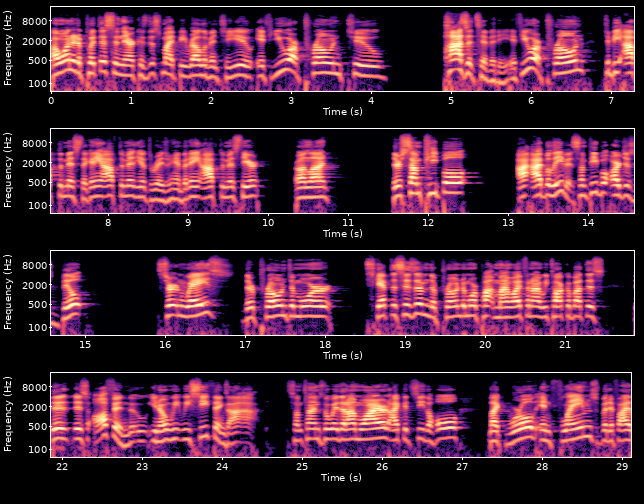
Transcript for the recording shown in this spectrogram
I wanted to put this in there because this might be relevant to you. If you are prone to positivity, if you are prone to be optimistic, any optimist, you have to raise your hand, but any optimist here or online? There's some people, I, I believe it, some people are just built certain ways. They're prone to more skepticism, they're prone to more, pop my wife and I, we talk about this this, this often. You know, we, we see things. I, Sometimes the way that I'm wired, I could see the whole like world in flames, but if I,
